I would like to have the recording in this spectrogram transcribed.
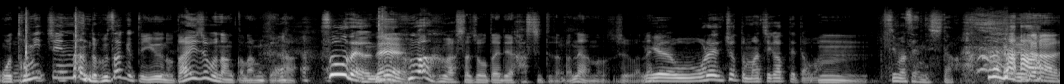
俺、トミチンなんでふざけて言うの大丈夫なんかなみたいな。そうだよねふ。わふわした状態で走ってたからね、あの週はいね。や、俺ちょっと間違ってたわう。ん。すいませんでした。い やわ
